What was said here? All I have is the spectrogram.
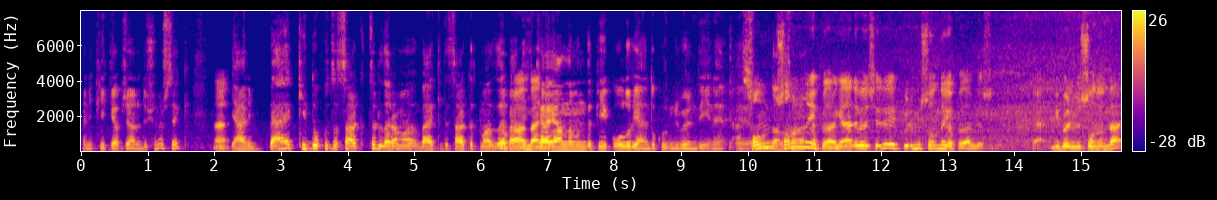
hani peak yapacağını düşünürsek Evet. yani belki 9'a sarkıtırlar ama belki de sarkıtmazlar. Yok Bence abi, bence- hikaye anlamında peak olur yani 9. bölümde yine. Yani Ee, son, sonunu sonra- yapıyorlar. Genelde böyle şeyleri hep bölümün sonunda yapıyorlar biliyorsun. Yani bir bölümün sonunda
